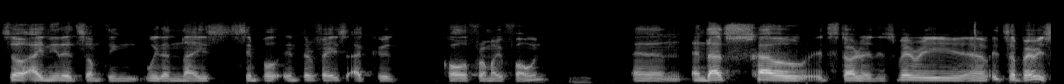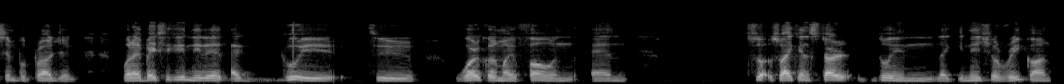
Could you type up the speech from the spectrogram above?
So I needed something with a nice, simple interface I could call from my phone and and that's how it started. It's very uh, it's a very simple project, but I basically needed a GUI to work on my phone and so so I can start doing like initial recon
